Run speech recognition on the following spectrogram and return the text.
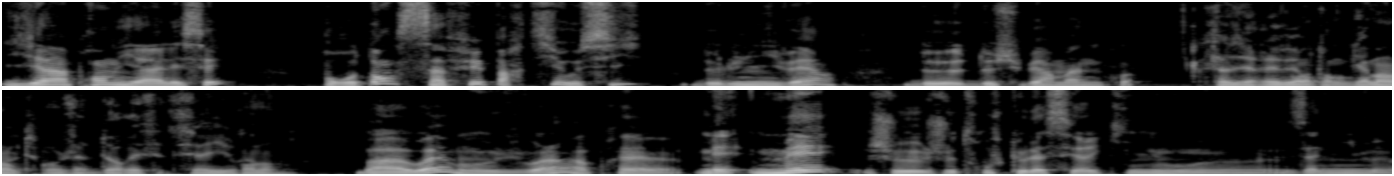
il y a à prendre, il y a à laisser. Pour autant, ça fait partie aussi de l'univers de, de Superman quoi. Ça faisait rêver en tant que gamin. Moi, j'adorais cette série, vraiment. Bah ouais, moi, voilà, après... euh, Mais, mais je, je trouve que la série qui nous euh, anime,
